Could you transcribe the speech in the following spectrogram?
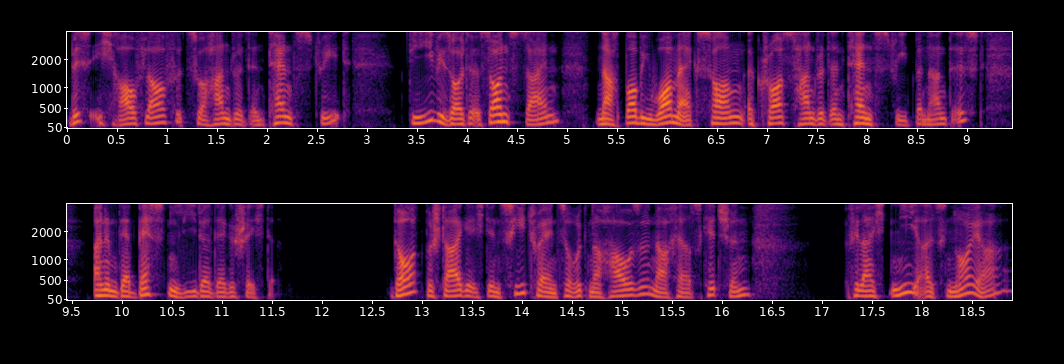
bis ich rauflaufe zur 110th Street, die, wie sollte es sonst sein, nach Bobby Womack's Song Across 110th Street benannt ist, einem der besten Lieder der Geschichte. Dort besteige ich den Sea-Train zurück nach Hause, nach Hell's Kitchen, vielleicht nie als neuer,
